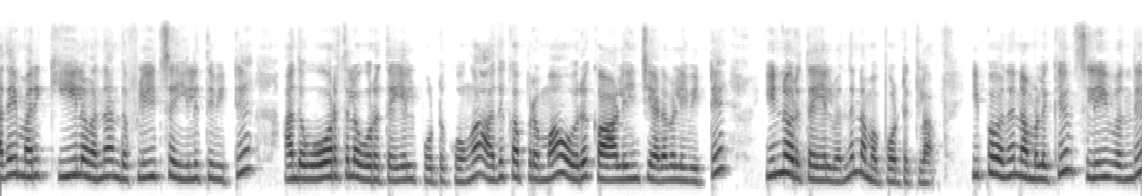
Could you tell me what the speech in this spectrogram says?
அதே மாதிரி கீழே வந்து அந்த ஃப்ளீட்ஸை இழுத்து விட்டு அந்த ஓரத்தில் ஒரு தையல் போட்டுக்கோங்க. அதுக்கப்புறமா ஒரு கால் இன்ச் இடைவெளி விட்டு இன்னொரு தையல் வந்து நம்ம போட்டுக்கலாம். இப்போ வந்து நம்மளுக்கு ஸ்லீவ் வந்து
